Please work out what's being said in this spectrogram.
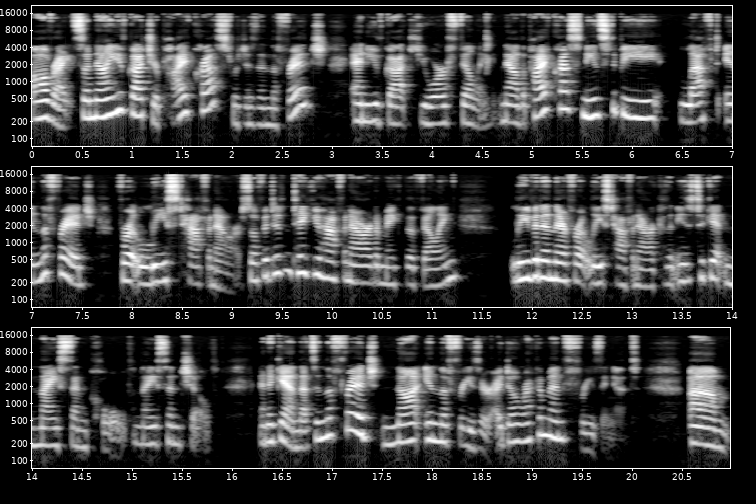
all right, so now you've got your pie crust, which is in the fridge, and you've got your filling. Now the pie crust needs to be left in the fridge for at least half an hour. So if it didn't take you half an hour to make the filling, leave it in there for at least half an hour because it needs to get nice and cold, nice and chilled. And again, that's in the fridge, not in the freezer. I don't recommend freezing it um,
